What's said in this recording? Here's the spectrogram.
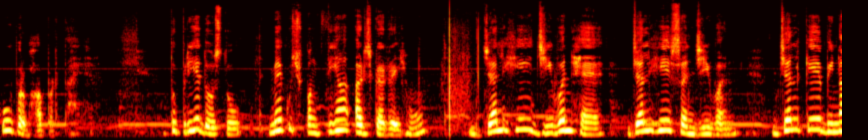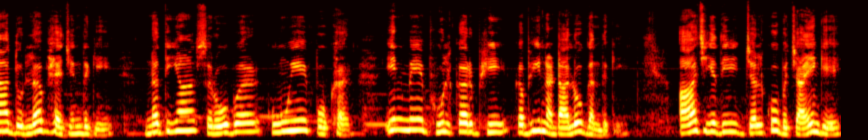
कुप्रभाव पड़ता है। तो प्रिय दोस्तों, मैं कुछ पंक्तियाँ अर्ज़ कर रही हूँ। जल ही जीवन है, जल ही संजीवन जल के बिना दुर्लभ है ज़िंदगी, नदियाँ, सरोवर, कुएँ, पोखर, इनमें भूलकर भी कभी न डालो गंदगी। आज यदि जल को बचाएँगे,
